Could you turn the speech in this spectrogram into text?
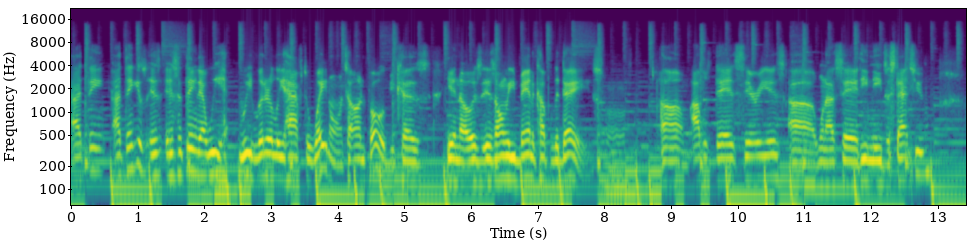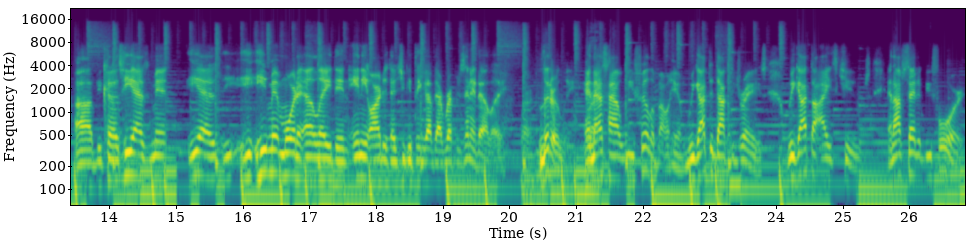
I think, I think it's, it's it's a thing that we we literally have to wait on to unfold because you know it's, it's only been a couple of days. Um, I was dead serious uh, when I said he needs a statue uh, because he has meant he has he, he meant more to LA than any artist that you could think of that represented LA. Right. Literally. And Right. that's how we feel about him. We got the Dr. Dre's, we got the Ice Cubes. And I've said it before.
